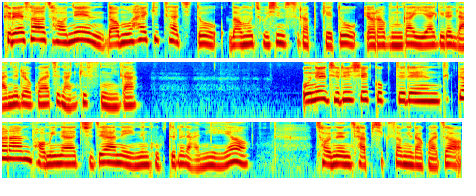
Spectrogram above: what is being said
그래서 저는 너무 활기차지도 너무 조심스럽게도 여러분과 이야기를 나누려고 하진 않겠습니다. 오늘 들으실 곡들은 특별한 범위나 주제 안에 있는 곡들은 아니에요. 저는 잡식성이라고 하죠.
